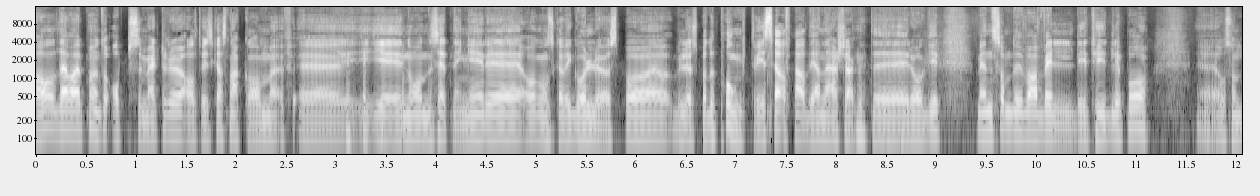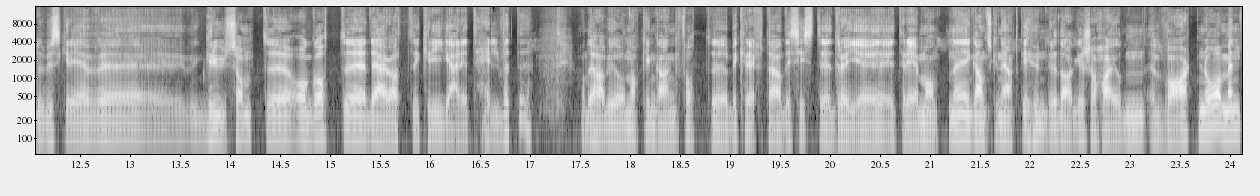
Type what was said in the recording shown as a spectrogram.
All, det var på en måte Oppsummerte du alt vi skal snakke om eh, i, noen setninger? eh, og nå skal vi gå løs på, løs på det punktvis, hadde jeg nær sagt, eh, Roger. Men som du var veldig tydelig på, eh, og som du beskrev eh, grusomt og godt, det er jo at krig er et helvete. Og det har vi jo nok en gang fått bekrefta de siste drøye tre månedene. I ganske nøyaktig 100 dager så har jo den vart nå. Men,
